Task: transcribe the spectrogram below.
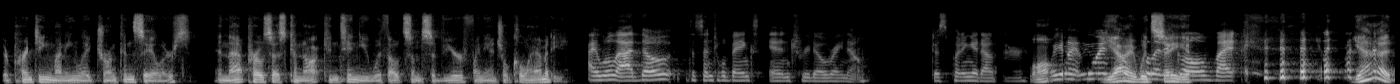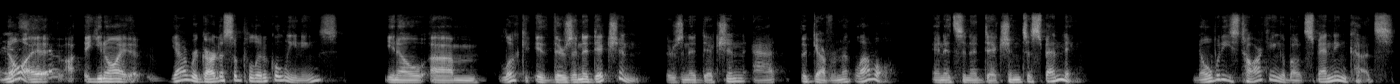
They're printing money like drunken sailors. And that process cannot continue without some severe financial calamity. I will add, though, the central banks and Trudeau right now. Just putting it out there. Well, we went, we went yeah, I would say, but yeah, no, I, I, you know, I, yeah, regardless of political leanings, you know, um, look, it, there's an addiction. There's an addiction at the government level, and it's an addiction to spending. Nobody's talking about spending cuts.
